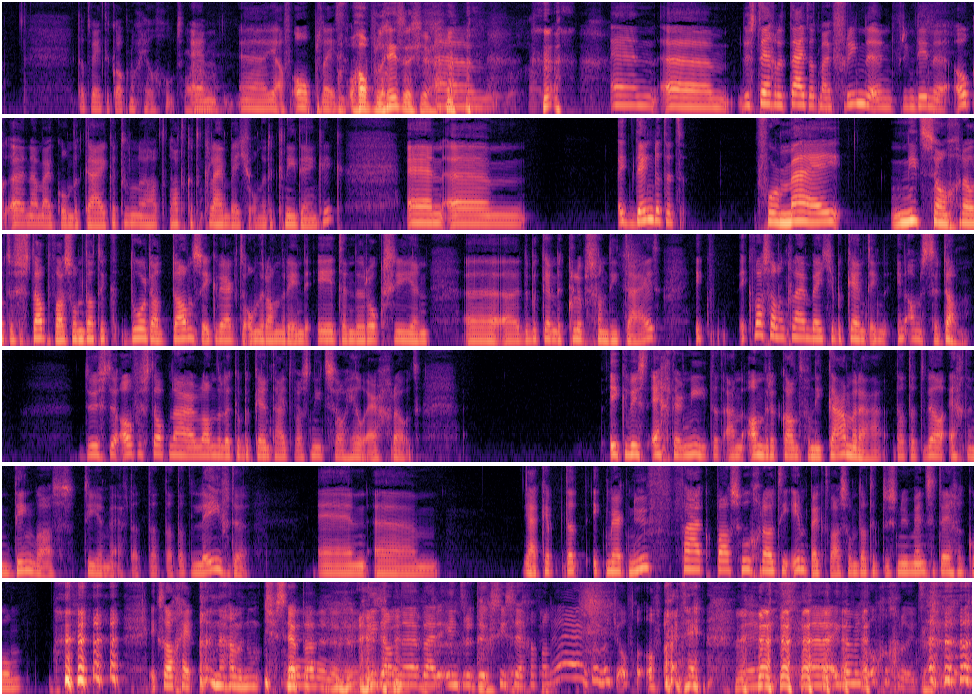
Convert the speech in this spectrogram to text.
Dat weet ik ook nog heel goed. Wow. En uh, ja, of all places. Of all places, ja. Um, En um, dus tegen de tijd dat mijn vrienden en vriendinnen ook uh, naar mij konden kijken, toen had, had ik het een klein beetje onder de knie, denk ik. En um, ik denk dat het voor mij niet zo'n grote stap was, omdat ik door dat dansen, ik werkte onder andere in de IT en de Roxy en uh, de bekende clubs van die tijd. Ik, ik was al een klein beetje bekend in, in Amsterdam. Dus de overstap naar landelijke bekendheid was niet zo heel erg groot ik wist echter niet dat aan de andere kant van die camera, dat het wel echt een ding was, TMF. Dat dat, dat, dat leefde. En ehm, ja, ik, heb dat, ik merk nu vaak pas hoe groot die impact was. Omdat ik dus nu mensen tegenkom. ik zal geen namen noemen, Giuseppe. Nee, nee, nee, nee, nee. Die dan eh, bij de introductie zeggen van... Hé, hey, ik ben met je opgegroeid. Of nee, nee, eh, ik ben met je opgegroeid.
